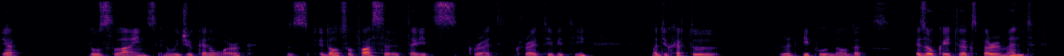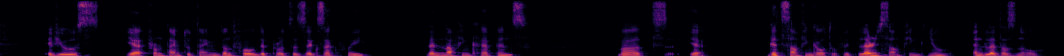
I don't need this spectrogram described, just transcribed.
yeah, those lines in which you can work because it also facilitates creat- creativity. But you have to let people know that it's okay to experiment. If you yeah from time to time don't follow the process exactly then nothing happens. But yeah get something out of it. Learn something new and let us know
